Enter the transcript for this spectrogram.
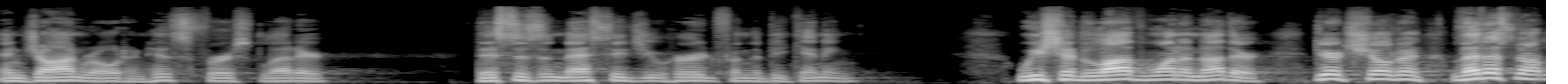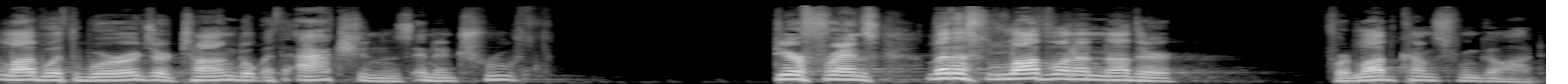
And John wrote in his first letter, This is the message you heard from the beginning. We should love one another. Dear children, let us not love with words or tongue, but with actions and in truth. Dear friends, let us love one another for love comes from God.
